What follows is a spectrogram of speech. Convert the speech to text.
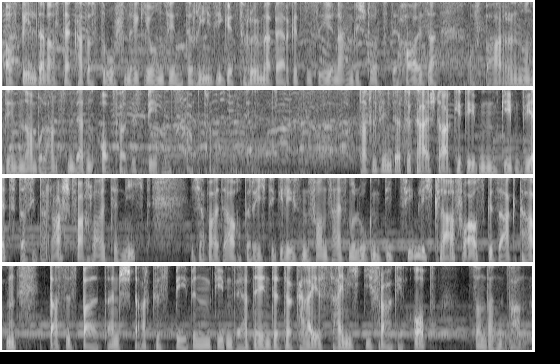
Auf Bildern aus der Katastrophenregion sind riesige Trümmerberge zu sehen, eingestürzte Häuser. Auf Barren und in Ambulanzen werden Opfer des Bebens abtransportiert. Dass es in der Türkei starke Beben geben wird, das überrascht Fachleute nicht. Ich habe heute auch Berichte gelesen von Seismologen, die ziemlich klar vorausgesagt haben, dass es bald ein starkes Beben geben werde in der Türkei. Es sei nicht die Frage ob, sondern wann.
